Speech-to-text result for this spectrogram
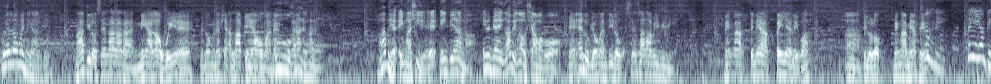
ပွဲလုံးမဲ့နေရလေငါဒီလိုစဉ်းစားထားတာနေရာကဝေးတယ်မင်းတို့မနှက်ဖြန်အလှပြင်ရအောင်ပါနဲ့အိုးခဏနေခဏနေ ငါဖေကအိမ်မှာရှိတယ်အိမ်ပြန်ရမှာအိမ်မပြန်ရင်ငါဖေငါ့ကိုရှာမှာပေါ့မင်းအဲ့လိုပြောမှန်းသိလို့စဉ်းစားထားပြီးပြီမင်းကတင်းနေ့ကပိတ်ရက်လေကွာအမ်ဒီလိုလို့မင်းကမင်းအဖေကိုဟုတ်လေပြည့်ရရောက်ပြီ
